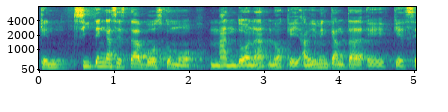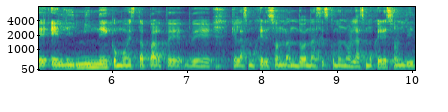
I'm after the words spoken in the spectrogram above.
que sí tengas esta voz como mandona, ¿no? Que a mí me encanta eh, que se elimine como esta parte de que las mujeres son mandonas, es como no, las mujeres son líderes.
